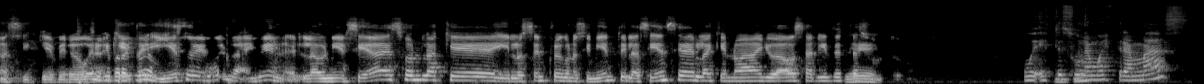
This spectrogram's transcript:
Así que, pero bueno, y eso es bueno, bien, las universidades son las que, y los centros de conocimiento y la ciencia es la que nos ha ayudado a salir de este asunto. Esto es una muestra más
